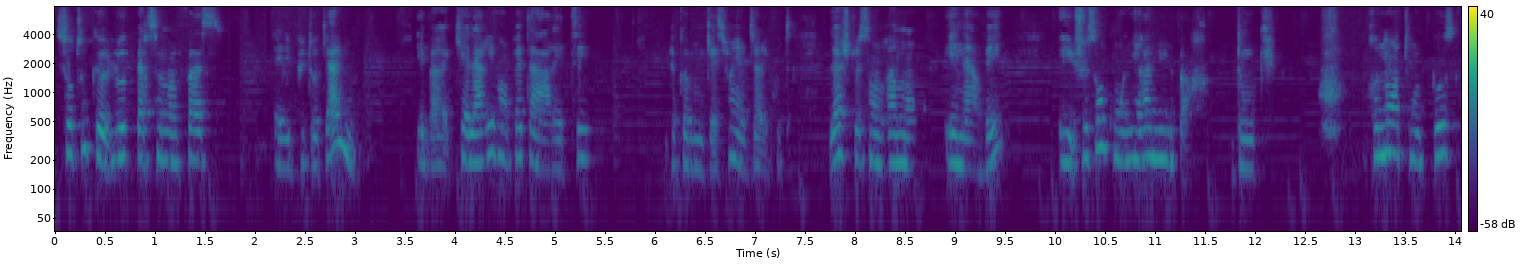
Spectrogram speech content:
surtout que l'autre personne en face, elle est plutôt calme, et ben qu'elle arrive en fait à arrêter la communication et à dire écoute, là je te sens vraiment énervé et je sens qu'on n'ira nulle part. Donc, prenons un temps de pause,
